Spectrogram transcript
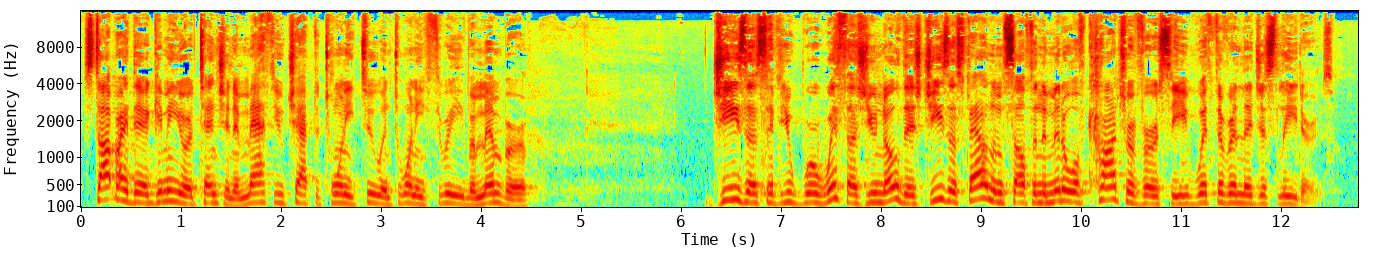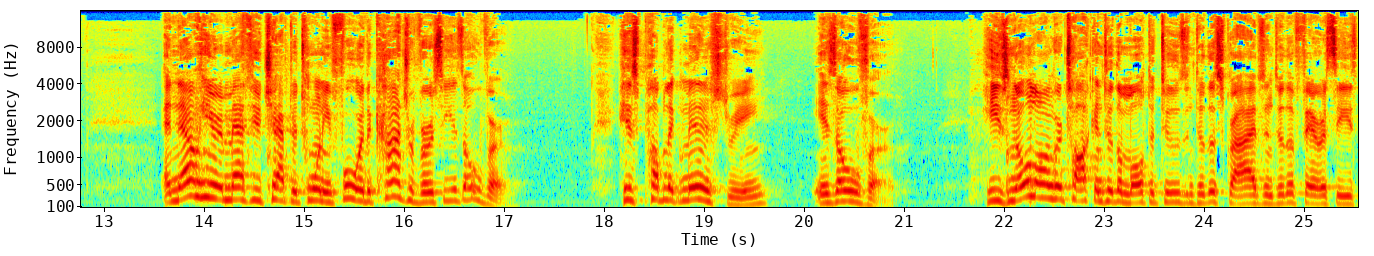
Stop right there. Give me your attention. In Matthew chapter 22 and 23, remember, Jesus, if you were with us, you know this, Jesus found himself in the middle of controversy with the religious leaders. And now, here in Matthew chapter 24, the controversy is over. His public ministry is over. He's no longer talking to the multitudes and to the scribes and to the Pharisees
